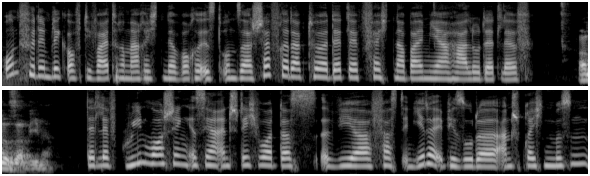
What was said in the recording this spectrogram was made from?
Und für den Blick auf die weiteren Nachrichten der Woche ist unser Chefredakteur Detlef Fechtner bei mir. Hallo Detlef. Hallo Sabine. Detlef, Greenwashing ist ja ein Stichwort, das wir fast in jeder Episode ansprechen müssen.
